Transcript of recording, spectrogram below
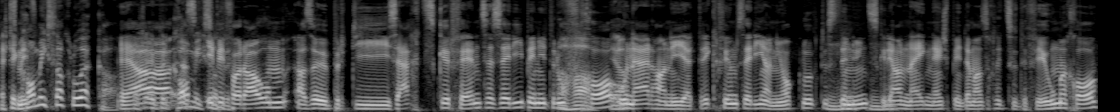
Hast du die Mit- Comics noch geschaut? gehabt? Ja, Also über also Comics, ich bin vor allem, also über die 60er Fernsehserie bin ich drauf Aha, gekommen ja. Mhm, und dann habe ich eine Trickfilmserie habe ich auch geschaut aus den 90er Jahren und irgendwann bin ich dann mal so ein bisschen zu den Filmen gekommen.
